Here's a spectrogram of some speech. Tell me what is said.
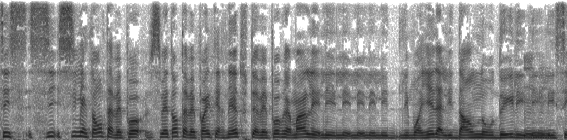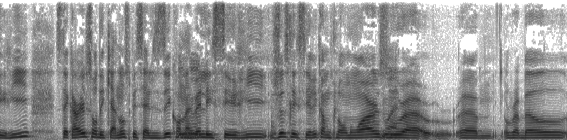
tu sais, si, si, si, mettons t'avais pas, si mettons t'avais pas internet ou t'avais pas vraiment les les les les les, les moyens d'aller downloader les, les Mhm. les séries, c'était quand même sur des canaux spécialisés qu'on Mhm. avait les séries, juste les séries comme Clone Wars Ouais. ou euh, euh, Rebel, Re-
